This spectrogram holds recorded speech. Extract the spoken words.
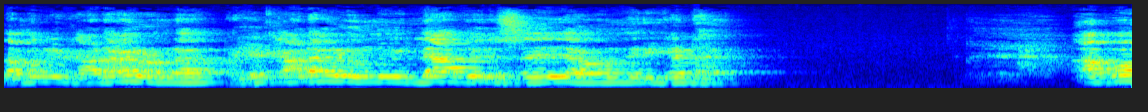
നമുക്ക് കടകളുണ്ട്. പക്ഷെ കടകളൊന്നും ഇല്ലാത്തൊരു സ്റ്റേജ് ആവുന്നിരിക്കട്ടെ അപ്പോ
